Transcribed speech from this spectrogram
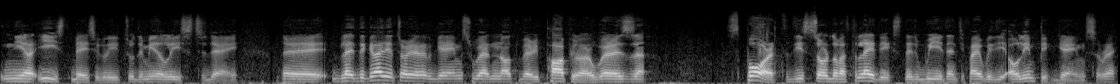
Near East, basically to the Middle East today, uh, the gladiatorial games were not very popular, whereas uh, sport, this sort of athletics that we identify with the Olympic Games, right?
